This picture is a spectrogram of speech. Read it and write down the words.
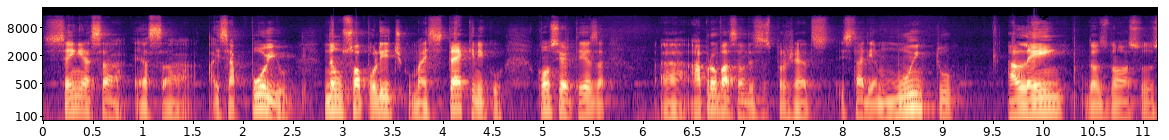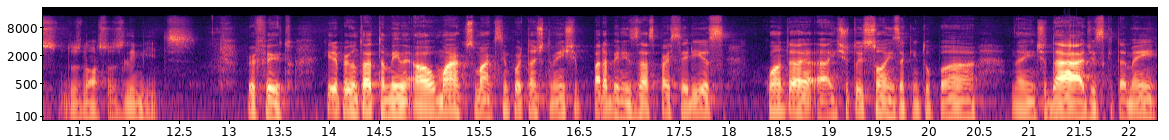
Sem essa, essa, esse apoio, não só político, mas técnico, com certeza a aprovação desses projetos estaria muito além dos nossos, dos nossos limites. Perfeito. Queria perguntar também ao Marcos. Marcos, é importante também a gente parabenizar as parcerias quanto a, a instituições aqui em Tupã, né, entidades que também,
